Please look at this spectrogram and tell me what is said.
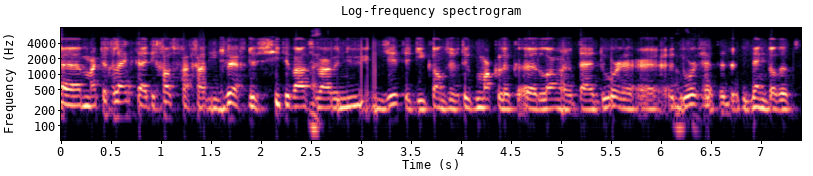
Uh, maar tegelijkertijd, die gasvraag gaat niet weg. Dus de situatie waar we nu in zitten, die kan zich natuurlijk makkelijk uh, langere tijd door, uh, doorzetten. Dus ik denk dat het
